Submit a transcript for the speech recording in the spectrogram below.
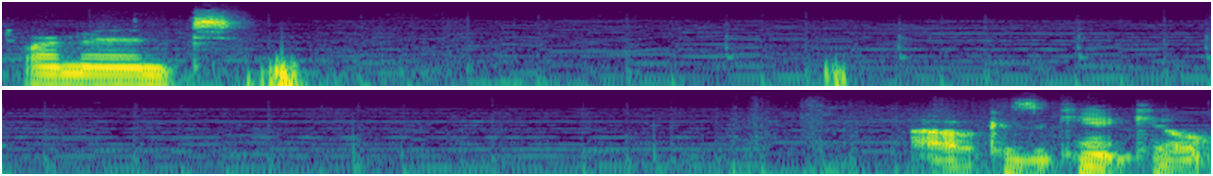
Torment. Oh, because it can't kill.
